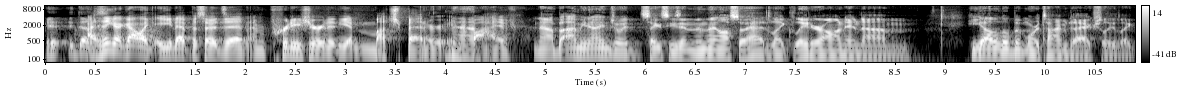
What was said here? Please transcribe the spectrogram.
It, it does. I think I got like eight episodes in. I'm pretty sure it didn't get much better in Nah. five. No, but I mean, I enjoyed second season. And then they also had like later on in um, he got a little bit more time to actually like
